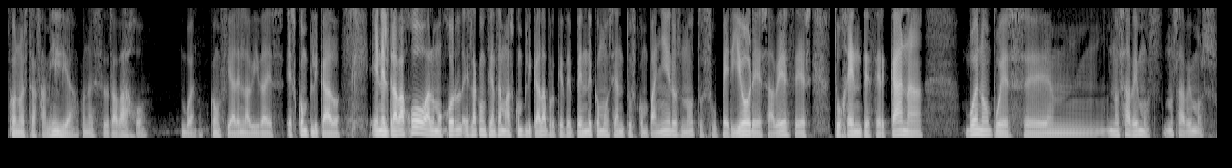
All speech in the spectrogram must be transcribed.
con nuestra familia, con nuestro trabajo. Bueno, confiar en la vida es, es complicado. En el trabajo a lo mejor es la confianza más complicada porque depende cómo sean tus compañeros, ¿no? Tus superiores a veces, tu gente cercana. Bueno, pues em, no sabemos, no sabemos,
